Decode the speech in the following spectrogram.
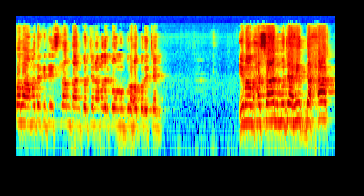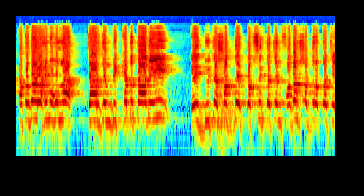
তাআলা আমাদেরকে যে ইসলাম দান করেছেন, আমাদেরকে অনুগ্রহ করেছেন। ইমাম হাসান মুজাহিদ রাহিমাহুল্লাহ, চারজন বিখ্যাত তাবেঈ, এই দুইটা শব্দের তফসির করেছেন। ফদল শব্দের অর্থ হচ্ছে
